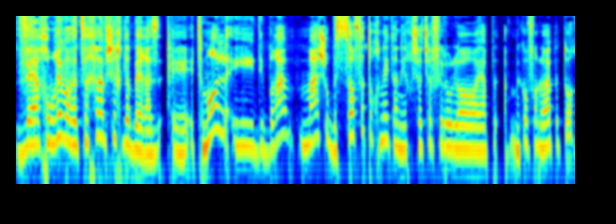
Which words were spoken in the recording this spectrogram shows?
ואנחנו אומרים, אבל צריך להמשיך לדבר. אז אה, אתמול היא דיברה משהו בסוף התוכנית, אני חושבת שאפילו לא היה, המיקרופון לא היה פתוח,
